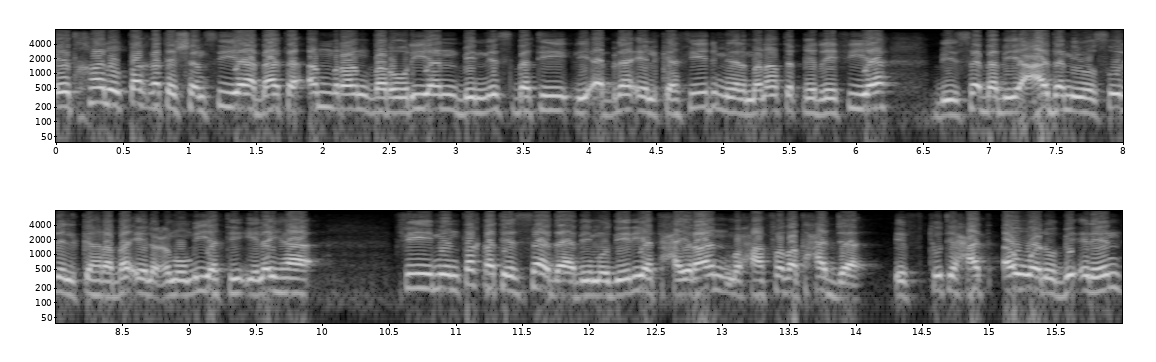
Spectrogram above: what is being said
إدخال الطاقة الشمسية بات أمرا ضروريا بالنسبة لأبناء الكثير من المناطق الريفية بسبب عدم وصول الكهرباء العمومية إليها. في منطقة السادة بمديرية حيران محافظة حجة افتتحت أول بئر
